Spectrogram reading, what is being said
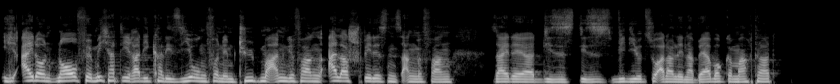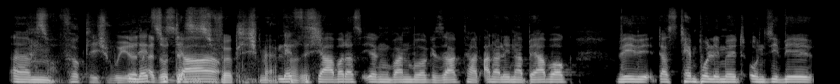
ich, I don't know, für mich hat die Radikalisierung von dem Typen angefangen, allerspätestens angefangen, seit er dieses, dieses Video zu Annalena Baerbock gemacht hat. Ähm, Das war wirklich weird. Also, das Jahr- ist wirklich merkwürdig. Letztes Jahr war das irgendwann, wo er gesagt hat, Annalena Baerbock will das Tempolimit und sie will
